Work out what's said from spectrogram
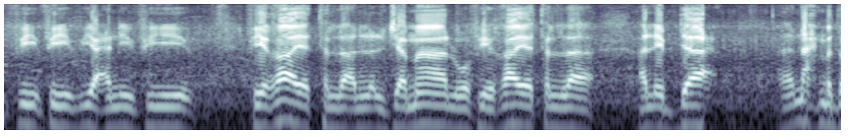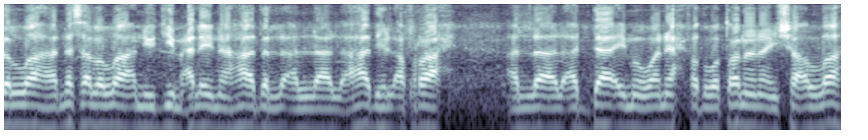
في في يعني في في غاية الجمال وفي غاية الإبداع. نحمد الله نسأل الله أن يديم علينا هذا هذه الأفراح الدائمة وأن يحفظ وطننا إن شاء الله.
